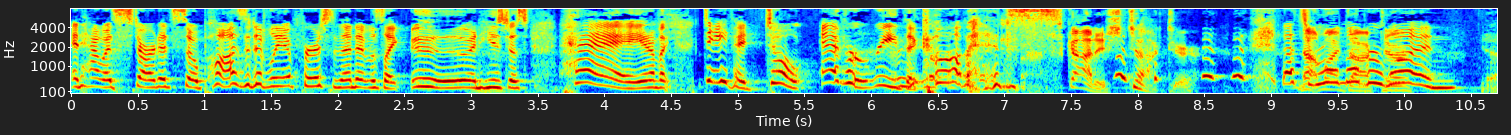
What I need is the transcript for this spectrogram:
and how it started so positively at first, and then it was like, ooh, and he's just, hey, and I'm like, David, don't ever read the comments. Scottish doctor. That's Not rule number doctor. one. yeah.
